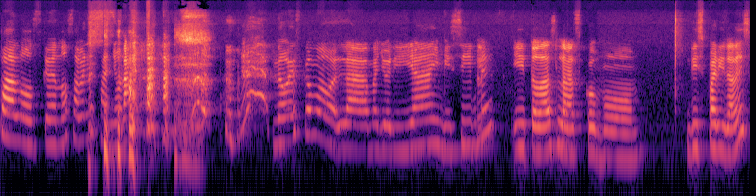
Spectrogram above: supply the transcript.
para los que no saben español, no es como la mayoría invisible y todas las como disparidades,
